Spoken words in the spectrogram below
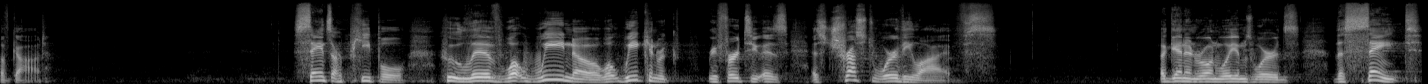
of God. Saints are people who live what we know, what we can re- refer to as, as trustworthy lives. Again, in Rowan Williams' words, the saint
